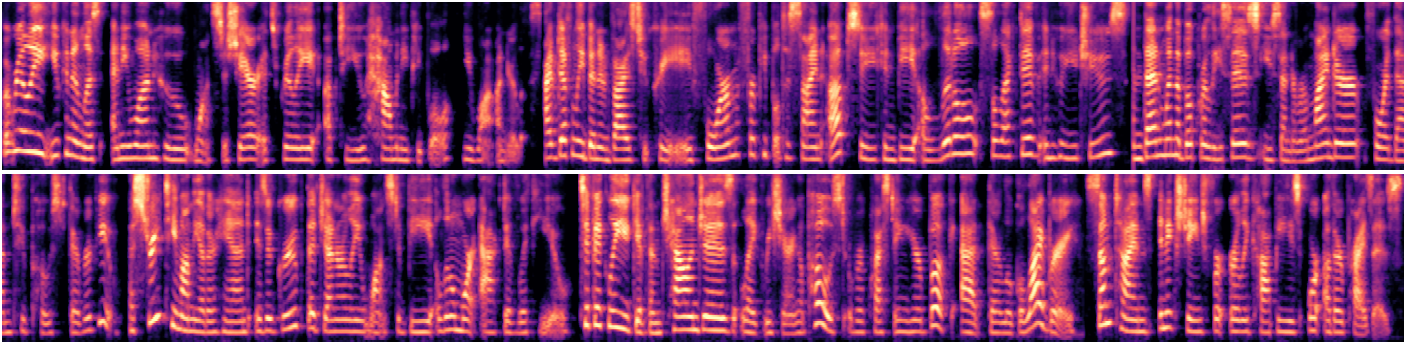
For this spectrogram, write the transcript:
but really you can enlist anyone who wants to share. It's it's really up to you how many people you want on your list. I've definitely been advised to create a form for people to sign up so you can be a little selective in who you choose. And then when the book releases, you send a reminder for them to post their review. A street team, on the other hand, is a group that generally wants to be a little more active with you. Typically, you give them challenges like resharing a post or requesting your book at their local library, sometimes in exchange for early copies or other prizes.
